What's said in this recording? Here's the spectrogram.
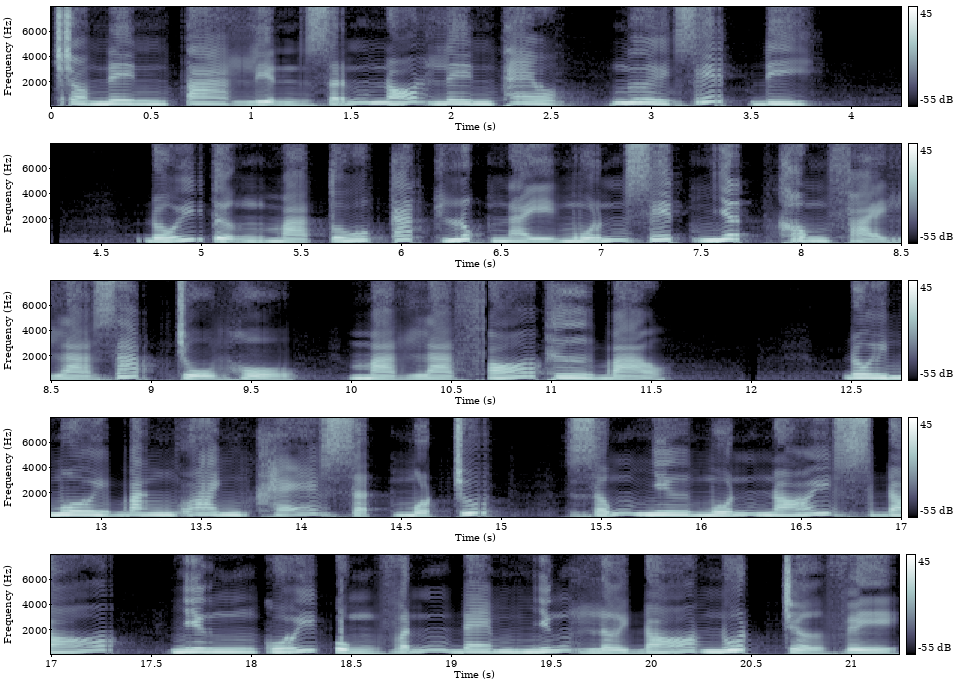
Cho nên ta liền dẫn nó lên theo, ngươi giết đi. Đối tượng mà Tú Cát lúc này muốn giết nhất không phải là giáp chủ hổ, mà là Phó Thư Bảo. Đôi môi băng oanh khẽ giật một chút, giống như muốn nói đó, nhưng cuối cùng vẫn đem những lời đó nuốt trở về.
